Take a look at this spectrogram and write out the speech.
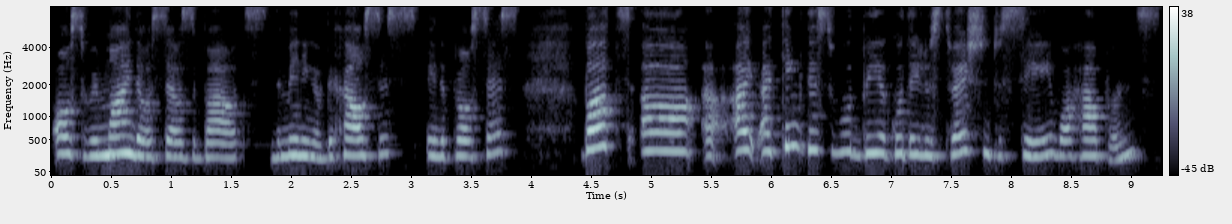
also remind ourselves about the meaning of the houses in the process. But uh, I, I think this would be a good illustration to see what happens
